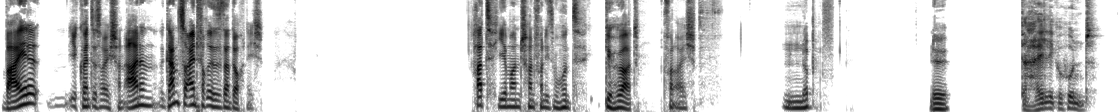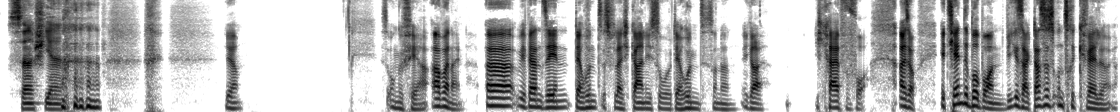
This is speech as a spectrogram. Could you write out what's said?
Weil, ihr könnt es euch schon ahnen, ganz so einfach ist es dann doch nicht. Hat jemand schon von diesem Hund gehört von euch? Nope. Nö. Der heilige Hund. Saint-Chien. ja. Ist ungefähr. Aber nein. Äh, wir werden sehen, der Hund ist vielleicht gar nicht so der Hund, sondern egal. Ich greife vor. Also, Etienne de Bourbon, wie gesagt, das ist unsere Quelle.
